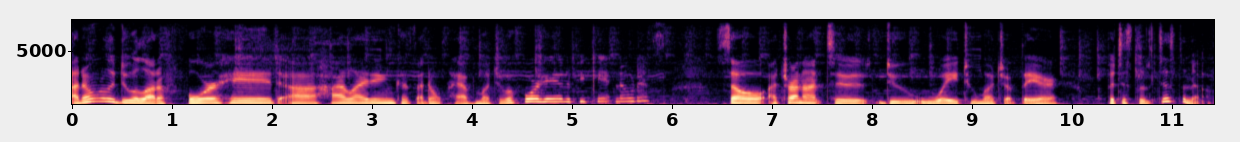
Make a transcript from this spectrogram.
I don't really do a lot of forehead uh, highlighting because I don't have much of a forehead if you can't notice. So I try not to do way too much up there, but just just enough.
